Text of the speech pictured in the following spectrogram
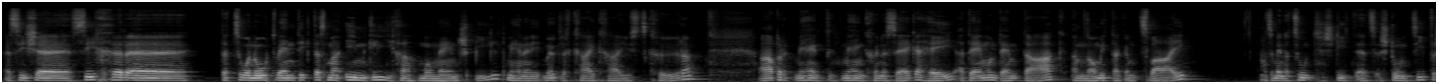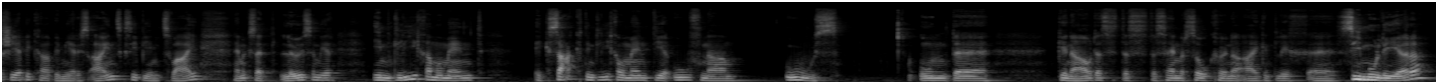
es ist äh, sicher äh, dazu notwendig, dass man im gleichen Moment spielt. Wir haben nicht die Möglichkeit, uns zu hören. Aber wir haben, wir haben können sagen, hey, an dem und dem Tag, am Nachmittag um zwei, also wir hatten eine Stunde Zeitverschiebung, gehabt, bei mir ist es eins, bei ihm zwei, haben wir gesagt, lösen wir im gleichen Moment, exakt im gleichen Moment die Aufnahme aus. Und äh, genau, das, das, das haben wir so können eigentlich äh, simulieren,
